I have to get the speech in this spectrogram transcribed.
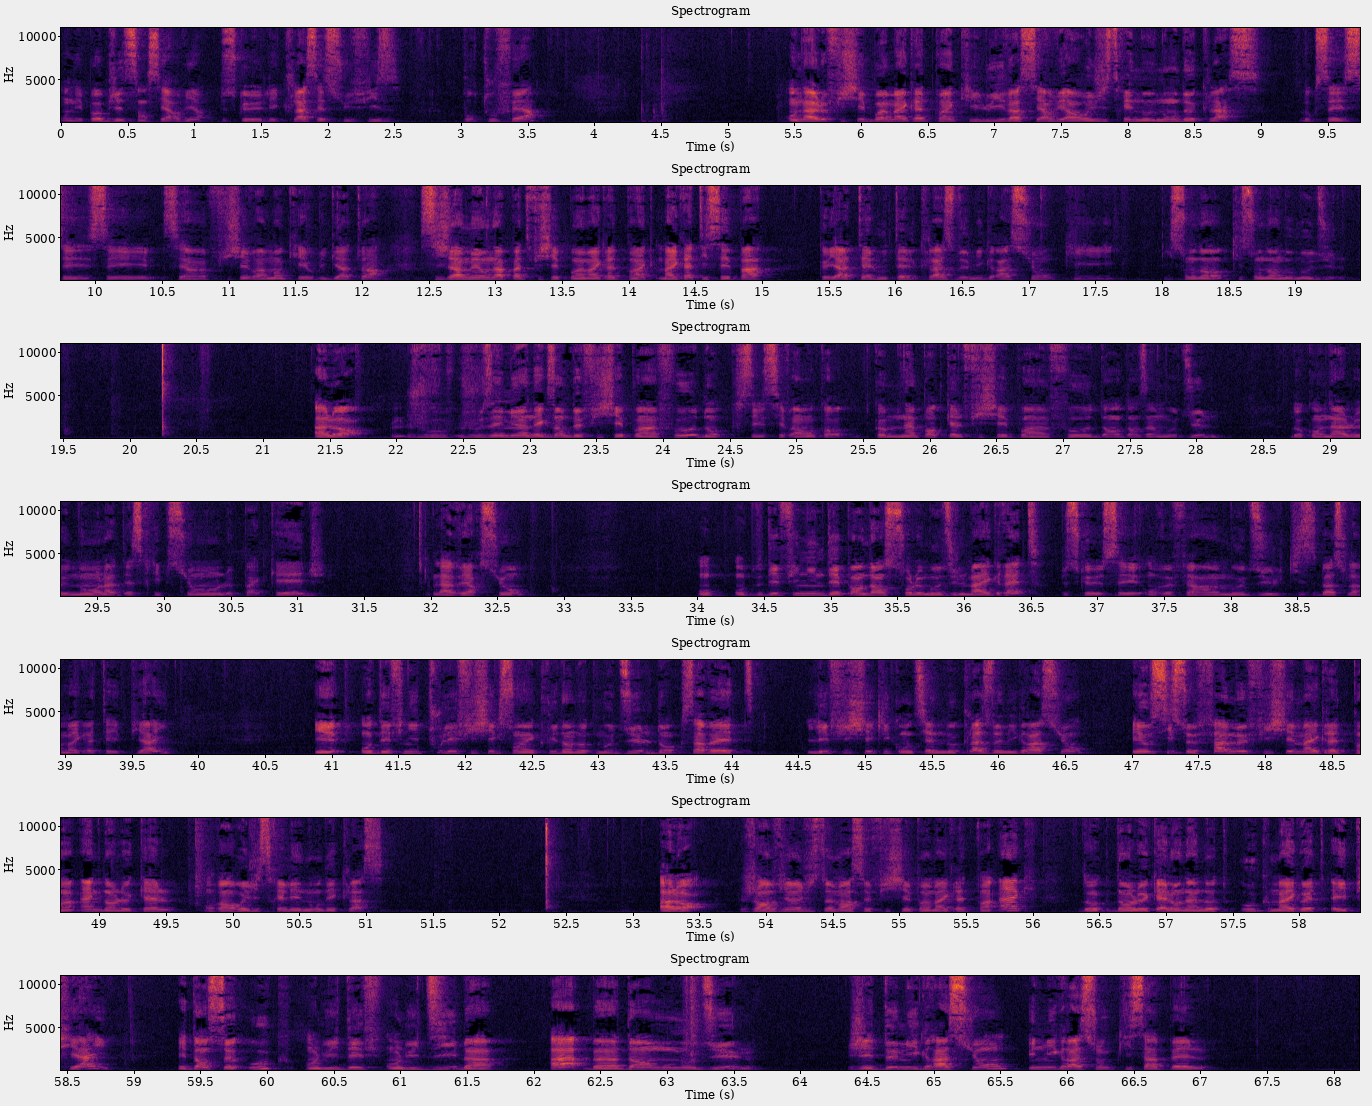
on n'est pas obligé de s'en servir, puisque les classes, elles suffisent pour tout faire. On a le fichier qui, lui, va servir à enregistrer nos noms de classes. Donc, c'est un fichier vraiment qui est obligatoire. Si jamais on n'a pas de fichier .migrate. Migrate, il ne sait pas qu'il y a telle ou telle classe de migration qui sont dans nos modules. Alors, je vous, ai mis un exemple de fichier .info. Donc, c'est vraiment comme n'importe quel fichier .info dans, dans, un module. Donc, on a le nom, la description, le package, la version. On, définit une dépendance sur le module migrate, puisque on veut faire un module qui se base sur la migrate API. Et on définit tous les fichiers qui sont inclus dans notre module. Donc, ça va être les fichiers qui contiennent nos classes de migration et aussi ce fameux fichier migrate.inc dans lequel on va enregistrer les noms des classes. Alors, j'en viens justement à ce fichier .migrate.inc, donc dans lequel on a notre hook migrate API. Et dans ce hook, on lui, dit, ben, ah, ben, dans mon module, j'ai deux migrations, une migration qui s'appelle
